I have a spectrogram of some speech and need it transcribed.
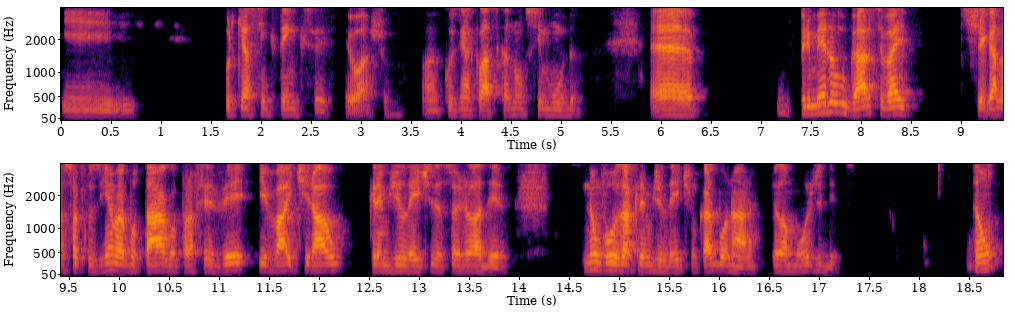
e porque é assim que tem que ser, eu acho. A cozinha clássica não se muda. É, em primeiro lugar, você vai chegar na sua cozinha, vai botar água para ferver e vai tirar o creme de leite da sua geladeira. Não vou usar creme de leite no carbonara, pelo amor de Deus. Então,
